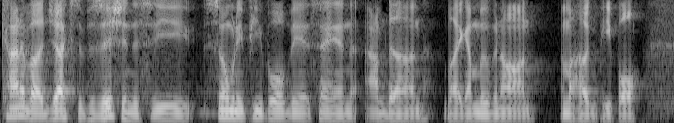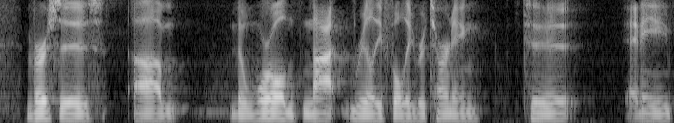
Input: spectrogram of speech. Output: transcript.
kind of a juxtaposition to see so many people being saying, "I'm done," like I'm moving on, I'm a hug people, versus um, the world not really fully returning to any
